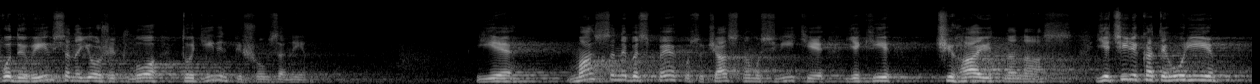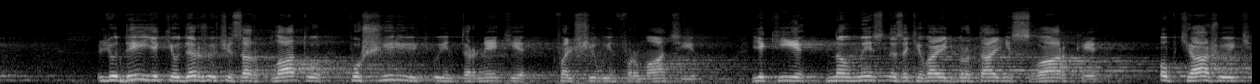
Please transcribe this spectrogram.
подивився на його житло, тоді він пішов за ним. Є маса небезпек у сучасному світі, які чигають на нас. Є цілі категорії людей, які, одержуючи зарплату, поширюють у інтернеті фальшиву інформацію, які навмисне затівають брутальні сварки, обтяжують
